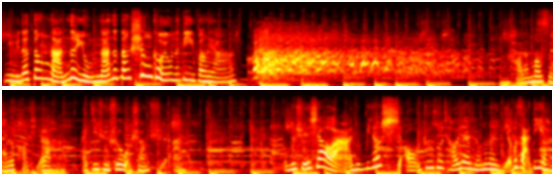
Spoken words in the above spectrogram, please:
女的当男的用，男的当牲口用的地方呀。嗯，好了，貌似我又跑题了哈。哎，继续说我上学啊。我们学校啊就比较小，住宿条件什么的也不咋地哈。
